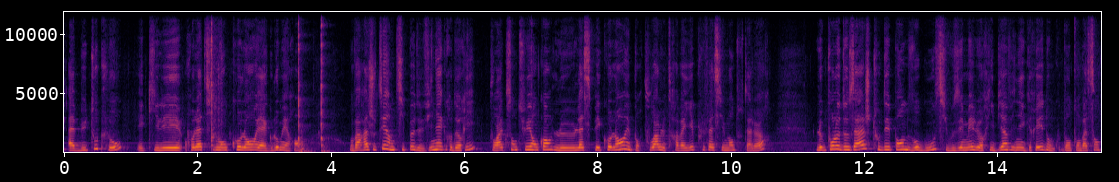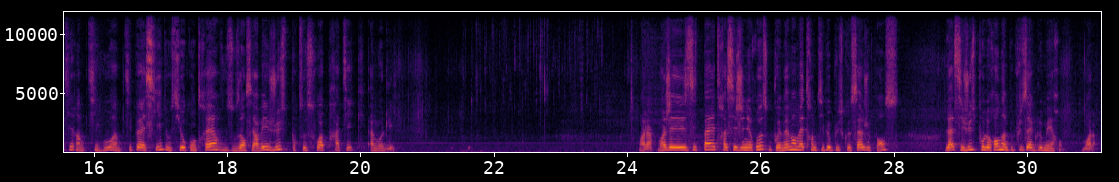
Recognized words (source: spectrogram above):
A bu toute l'eau et qu'il est relativement collant et agglomérant, on va rajouter un petit peu de vinaigre de riz pour accentuer encore l'aspect collant et pour pouvoir le travailler plus facilement tout à l'heure. pour le dosage, tout dépend de vos goûts. Si vous aimez le riz bien vinaigré, donc, dont on va sentir un petit goût un petit peu acide, ou si au contraire, vous vous en servez juste pour que ce soit pratique à modeler. Voilà, moi j'hésite pas à être assez généreuse, vous pouvez même en mettre un petit peu plus que ça, je pense. Là, c'est juste pour le rendre un peu plus agglomérant. Voilà.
